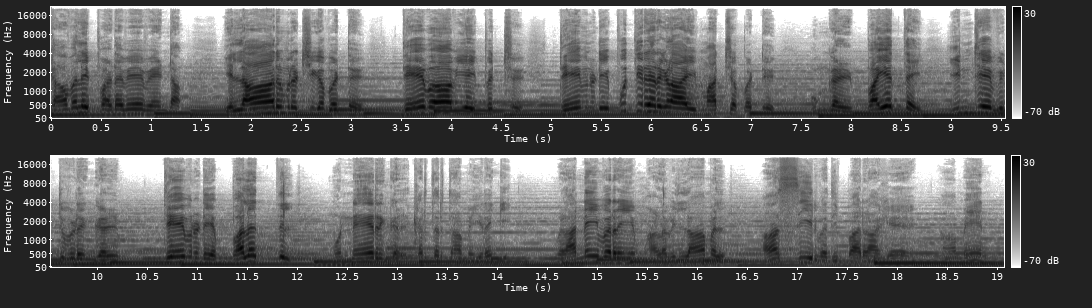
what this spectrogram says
கவலைப்படவே வேண்டாம். எல்லாரும் ரட்சிக்கப்பட்டு தேவாவியை பெற்று தேவனுடைய புத்திரர்களாய் மாற்றப்பட்டு உங்கள் பயத்தை இன்றே விட்டுவிடுங்கள். தேவனுடைய பலத்தில் முன்னேறுங்கள். கர்த்தர் தாமே இறங்கி உங்கள் அனைவரையும் அளவில்லாமல் ஆசீர்வதிப்பாராக. ஆமேன்.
